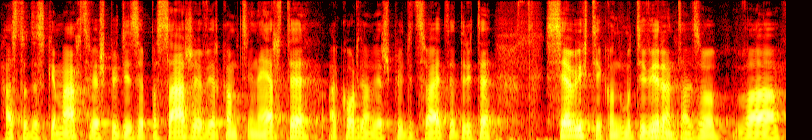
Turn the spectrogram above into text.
Hast du das gemacht? Wer spielt diese Passage? Wer kommt in erste Akkordeon? Wer spielt die zweite, dritte? Sehr wichtig und motivierend. Also war,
